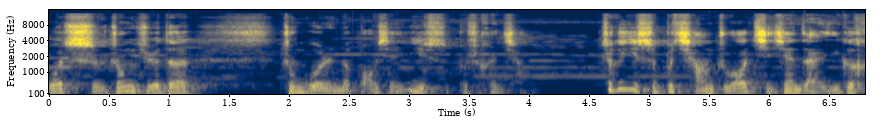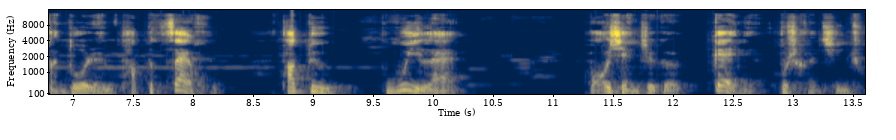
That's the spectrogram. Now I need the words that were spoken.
我始终觉得中国人的保险意识不是很强。这个意识不强，主要体现在一个很多人他不在乎，他对未来保险这个概念不是很清楚。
